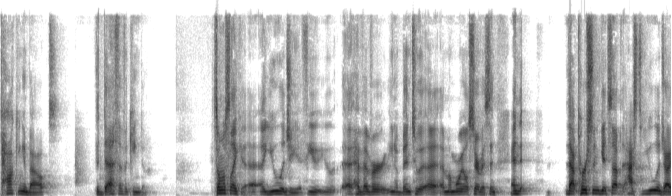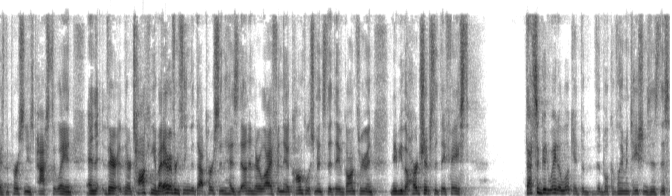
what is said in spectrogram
talking about the death of a kingdom. It's almost like a, a, eulogy. If you, you have ever you know been to a, a memorial service and and that person gets up that has to eulogize the person who's passed away. And, and they're, they're talking about everything that that person has done in their life and the accomplishments that they've gone through and maybe the hardships that they faced. That's a good way to look at the, the book of lamentations is this,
